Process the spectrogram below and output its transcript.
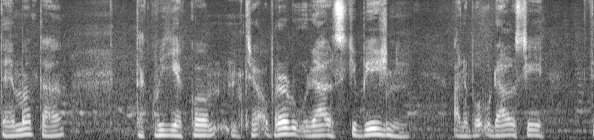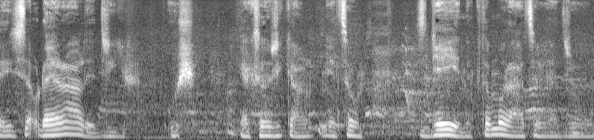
témata takový jako třeba opravdu události běžný, anebo události, které se odehrály dřív už, jak jsem říkal, něco z dějin, k tomu rád se vyjadřuju.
